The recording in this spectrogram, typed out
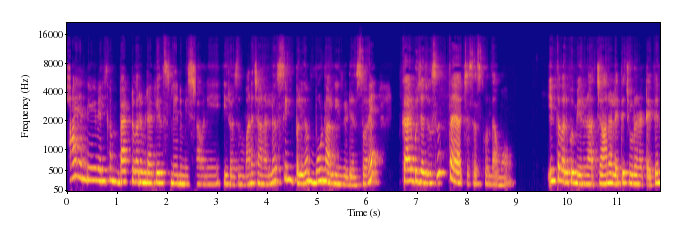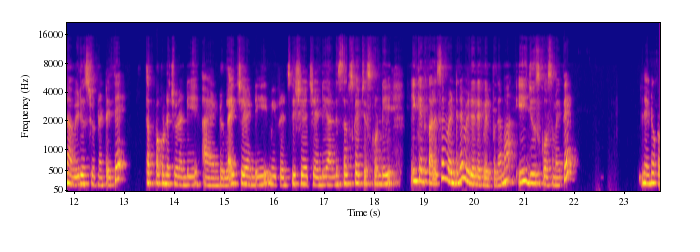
హాయ్ అండి welcome back to our miracles నేను మిస్ శ్రావణి ఈరోజు మన ఛానల్లో సింపుల్గా మూడు నాలుగు ఇంగ్రీడియంట్స్ తోనే కర్బూజా జ్యూస్ తయారు చేసేసుకుందాము. ఇంతవరకు మీరు నా ఛానల్ అయితే చూడనట్టయితే నా వీడియోస్ చూడనట్టయితే తప్పకుండా చూడండి అండ్ లైక్ చేయండి మీ ఫ్రెండ్స్కి షేర్ చేయండి అండ్ సబ్స్క్రైబ్ చేసుకోండి. ఇంకెందుకు ఆలస్యం? వెంటనే వీడియోలోకి వెళ్ళిపోదామా? ఈ జ్యూస్ కోసం అయితే నేను ఒక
